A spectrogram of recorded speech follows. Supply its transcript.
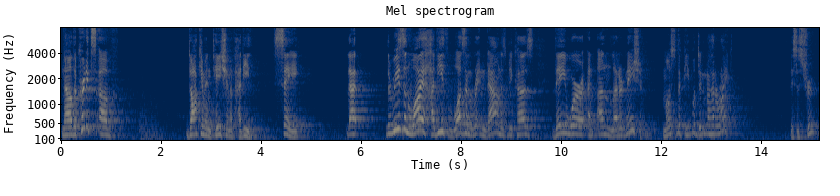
Now, the critics of documentation of hadith say that the reason why hadith wasn't written down is because they were an unlettered nation. Most of the people didn't know how to write. This is true.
